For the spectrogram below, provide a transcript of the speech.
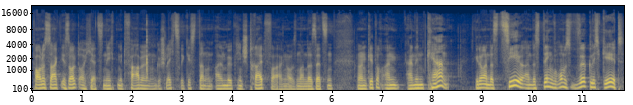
Paulus sagt, ihr sollt euch jetzt nicht mit Fabeln und Geschlechtsregistern und allen möglichen Streitfragen auseinandersetzen, sondern geht doch an, an den Kern, geht doch an das Ziel, an das Ding, worum es wirklich geht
